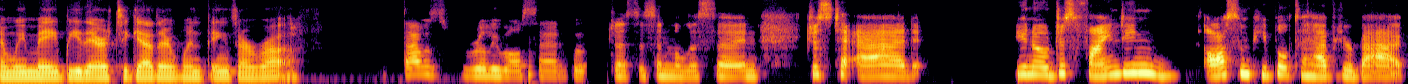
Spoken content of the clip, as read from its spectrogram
and we may be there together when things are rough that was really well said, both Justice and Melissa. And just to add, you know, just finding awesome people to have your back.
